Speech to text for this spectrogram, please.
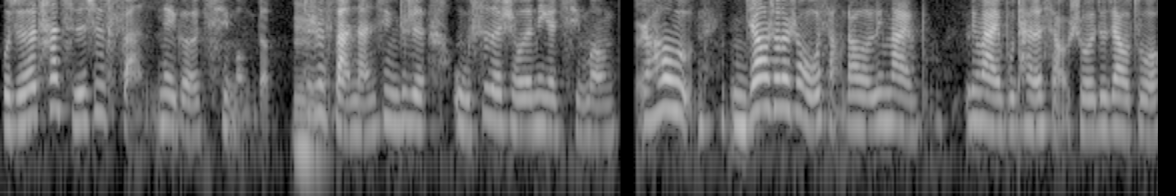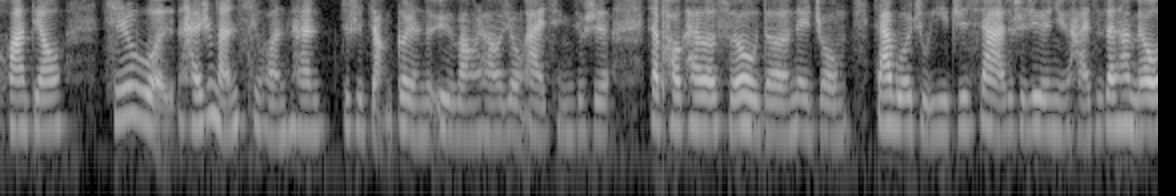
我觉得她其实是反那个启蒙的，就是反男性，就是五四的时候的那个启蒙。然后你这样说的时候，我想到了另外一部另外一部她的小说就叫做《花雕》。其实我还是蛮喜欢他，就是讲个人的欲望，然后这种爱情，就是在抛开了所有的那种家国主义之下，就是这个女孩子在她没有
